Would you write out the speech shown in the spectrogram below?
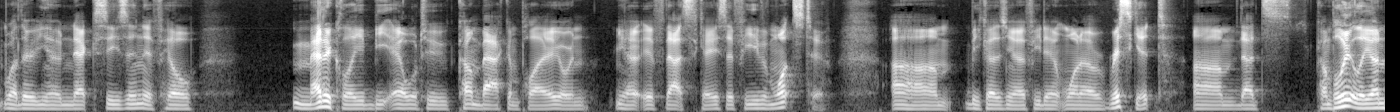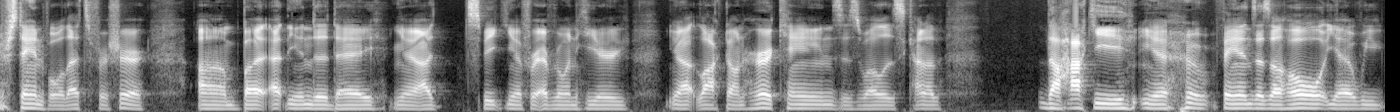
Whether, you know, next season, if he'll medically be able to come back and play, or, you know, if that's the case, if he even wants to. Um, because, you know, if he didn't want to risk it, um, that's completely understandable, that's for sure. Um, but at the end of the day, you know, I speak, you know, for everyone here, you know, Locked On Hurricanes, as well as kind of the hockey, you know, fans as a whole. You know, we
